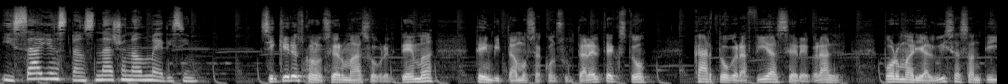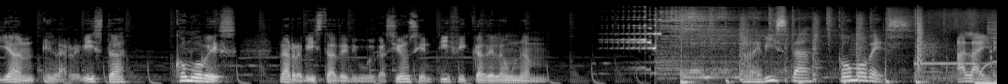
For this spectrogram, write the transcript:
y Science Transnational Medicine. Si quieres conocer más sobre el tema, te invitamos a consultar el texto Cartografía Cerebral por María Luisa Santillán en la revista ¿Cómo ves? La revista de divulgación científica de la UNAM. Revista ¿Cómo ves? Al aire.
